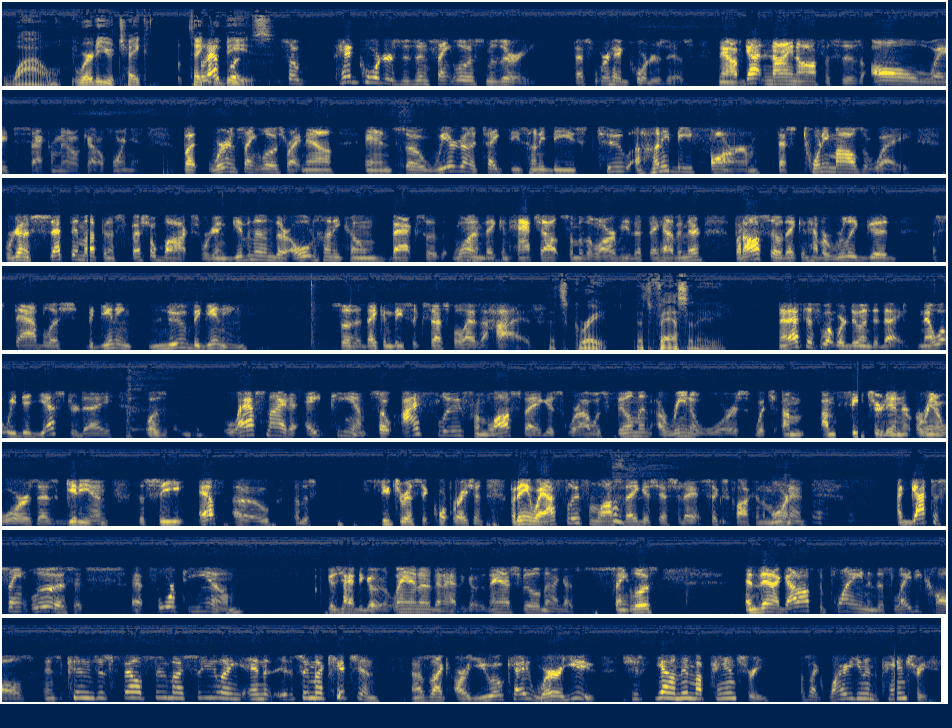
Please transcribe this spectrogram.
Wow. Where do you take take So the that's what- bees? so headquarters is in St. Louis, Missouri. That's where headquarters is. Now I've got nine offices all the way to Sacramento, California, but we're in St. Louis right now, and so we are going to take these honeybees to a honeybee farm that's 20 miles away. We're going to set them up in a special box. We're going to give them their old honeycomb back so that one, they can hatch out some of the larvae that they have in there, but also they can have a really good established beginning, new beginning so that they can be successful as a hive. That's great. That's fascinating. Now that's just what we're doing today. Now what we did yesterday was last night at 8 p.m. So I flew from Las Vegas where I was filming Arena Wars, which I'm I'm featured in Arena Wars as Gideon, the CFO of this futuristic corporation. But anyway, I flew from Las Vegas yesterday at six o'clock in the morning. I got to St. Louis at at 4 p.m. because I had to go to Atlanta, then I had to go to Nashville, then I got to St. Louis. And then I got off the plane, and this lady calls, and coon just fell through my ceiling, and it's in my kitchen. And I was like, "Are you okay? Where are you?" She's, "Yeah, I'm in my pantry." I was like, "Why are you in the pantry?"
